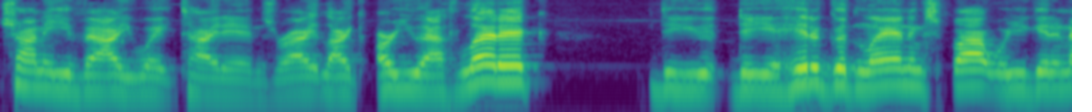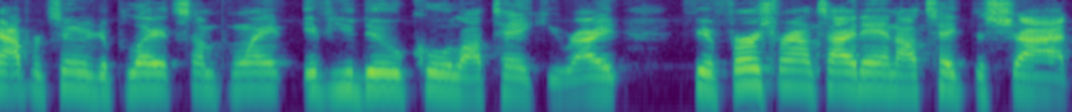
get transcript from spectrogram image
trying to evaluate tight ends, right? Like, are you athletic? Do you do you hit a good landing spot where you get an opportunity to play at some point? If you do, cool, I'll take you. Right. If you're first round tight end, I'll take the shot.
